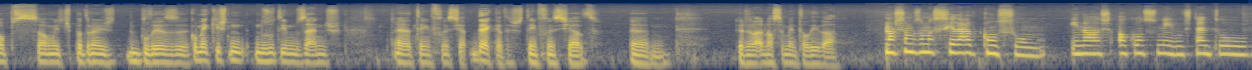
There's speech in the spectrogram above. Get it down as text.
obsessão, estes padrões de beleza? Como é que isto nos últimos anos eh, tem influenciado, décadas, tem influenciado eh, a nossa mentalidade? Nós somos uma sociedade de consumo e nós, ao consumirmos tanto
